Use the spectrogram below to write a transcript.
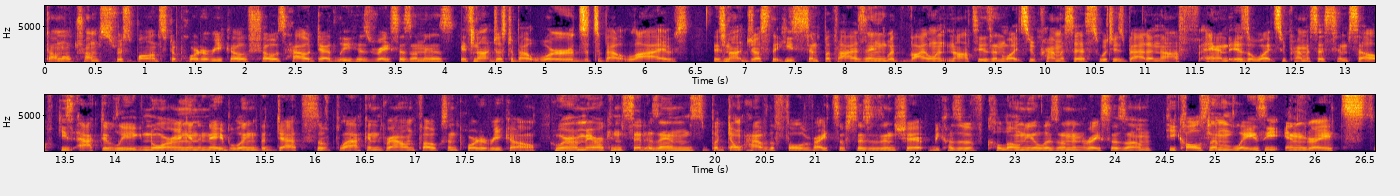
Donald Trump's response to Puerto Rico shows how deadly his racism is. It's not just about words, it's about lives it's not just that he's sympathizing with violent Nazis and white supremacists, which is bad enough, and is a white supremacist himself. He's actively ignoring and enabling the deaths of black and brown folks in Puerto Rico who are American citizens but don't have the full rights of citizenship because of colonialism and racism. He calls them lazy ingrates,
